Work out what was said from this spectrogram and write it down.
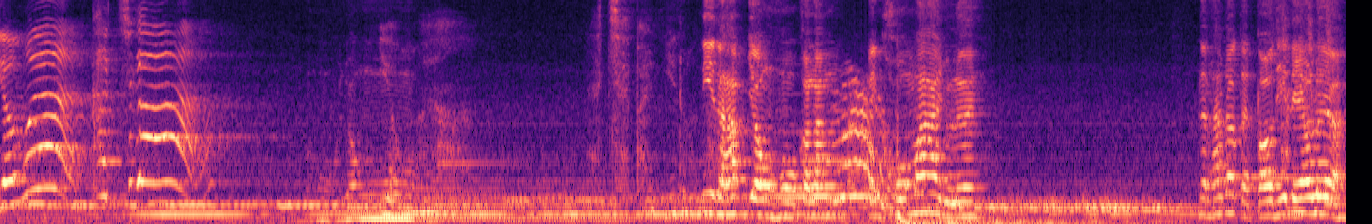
영호야 같이 가 โอ้โหยอง 영호야 제발 일어나 นี่นะครับ ยองโฮกำลังเป็นโคม่าอยู่เลยนั่นครับตั้งแต่ตอนที่แล้วเลยอ่ะ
